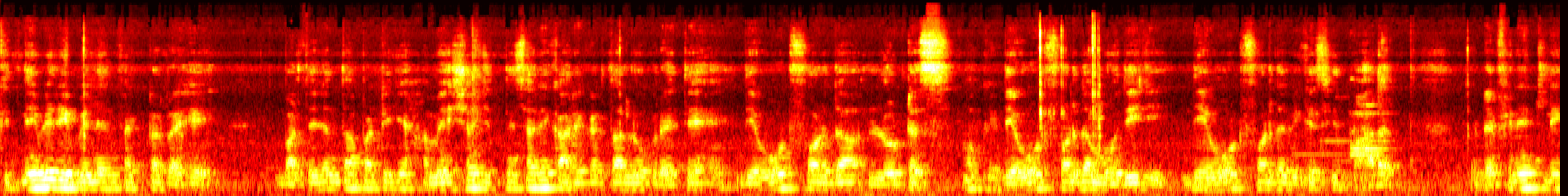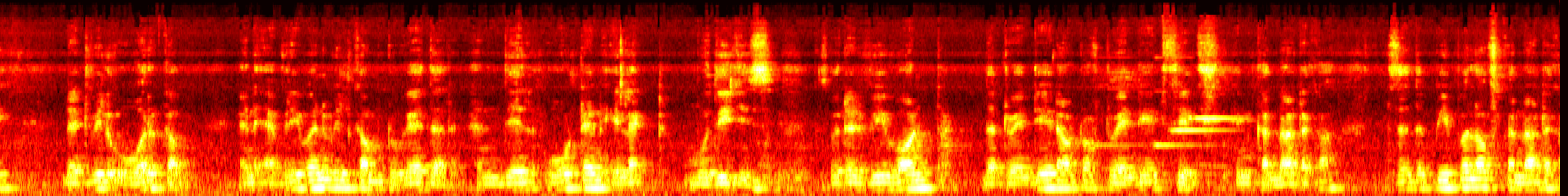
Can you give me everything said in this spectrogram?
कितने भी रिबेलियन फैक्टर रहे भारतीय जनता पार्टी के हमेशा जितने सारे कार्यकर्ता लोग रहते हैं they vote for the lotus they vote for the Modi ji. They vote for the विकसित भारत. तो definitely that will overcome and everyone will come together and they'll vote and elect Modi ji. So that we want the 28 out of 28 seats in Karnataka. So the people of Karnataka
